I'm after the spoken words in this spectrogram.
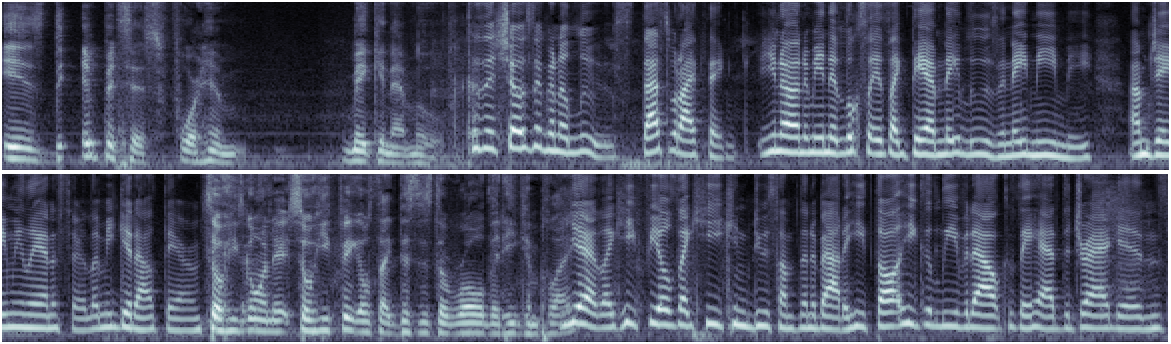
is the impetus for him making that move. Because it shows they're gonna lose. That's what I think. You know what I mean? It looks like it's like, damn, they lose and they need me. I'm Jaime Lannister. Let me get out there. And So he's this. going there. So he feels like this is the role that he can play. Yeah, like he feels like he can do something about it. He thought he could leave it out because they had the dragons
